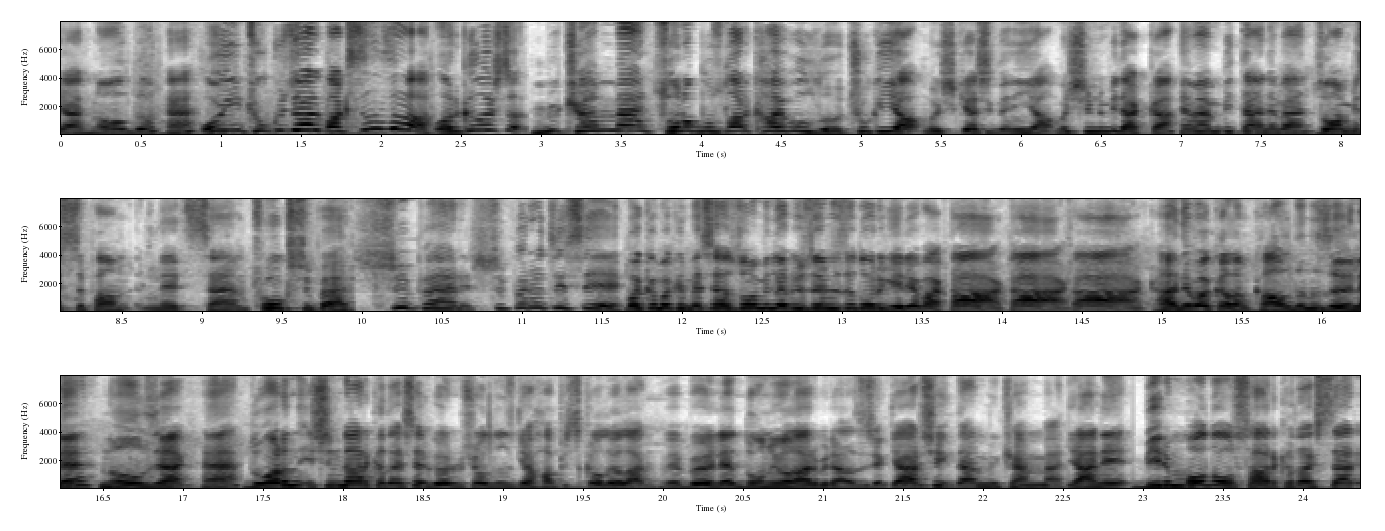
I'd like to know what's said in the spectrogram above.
Gel ne oldu? He? Oyun çok güzel. Baksanıza. Arkadaşlar mükemmel. Sonra buzlar kayboldu. Çok iyi yapmış. Gerçekten iyi yapmış. Şimdi bir dakika. Hemen bir tane ben zombi spawn etsem. Çok süper. Süper. Süper ötesi. Bakın bakın mesela zombiler üzerinize doğru geliyor. Bak. Tak tak tak. Hadi bakalım. Kaldınız öyle. Ne olacak? He? Duvarın içinde arkadaşlar görmüş olduğunuz gibi hapis kalıyorlar ve böyle donuyorlar birazcık. Gerçekten mükemmel. Yani bir mod olsa arkadaşlar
